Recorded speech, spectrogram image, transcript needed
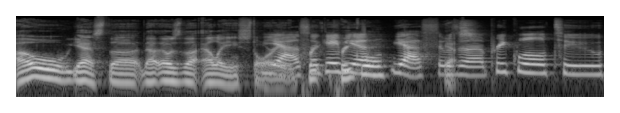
Oh, yes, the that, that was the Ellie story. Yeah, so Pre- it gave prequel? you yes, it was Yes. a prequel to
